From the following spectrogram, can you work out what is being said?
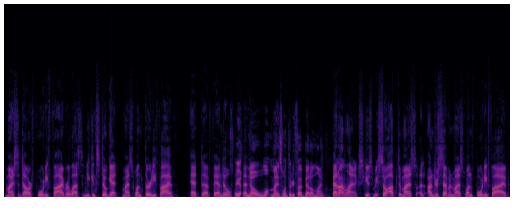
minus a dollar forty-five or less, and you can still get minus 135 at uh, FanDuel. Yeah, that- no, one, minus 135 bet online. Bet online, excuse me. So up to minus uh, under seven, minus 145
